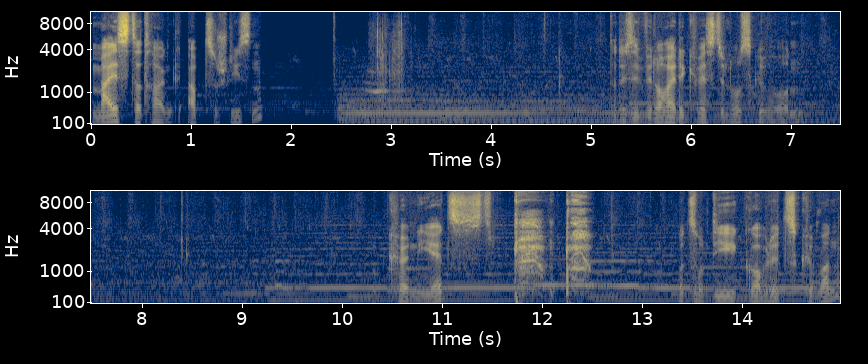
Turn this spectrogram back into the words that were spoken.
Meistertrank abzuschließen. Dadurch sind wir noch eine Queste losgeworden. Und können jetzt uns um die Goblins kümmern.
